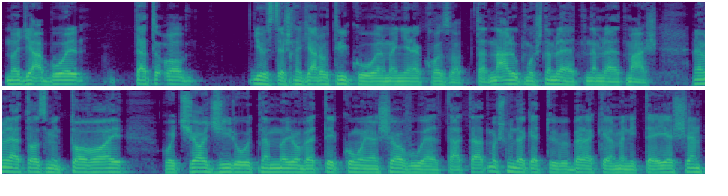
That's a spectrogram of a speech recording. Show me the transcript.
nagyjából, tehát a győztesnek járó trikóval menjenek haza. Tehát náluk most nem lehet, nem lehet más. Nem lehet az, mint tavaly, hogy se a giro nem nagyon vették komolyan, se a Vueltát. Tehát most mind a kettőbe bele kell menni teljesen,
